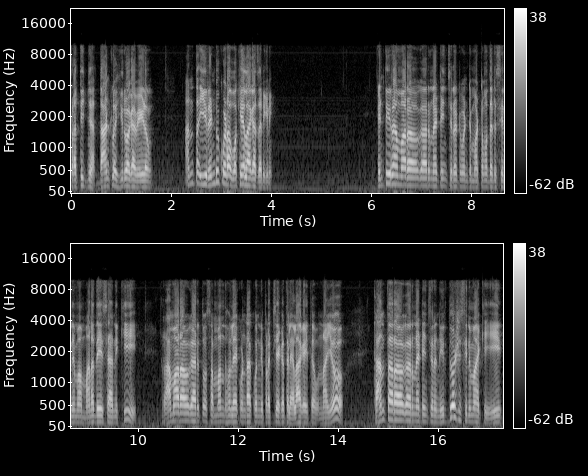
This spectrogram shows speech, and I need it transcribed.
ప్రతిజ్ఞ దాంట్లో హీరోగా వేయడం అంత ఈ రెండు కూడా ఒకేలాగా జరిగినాయి. ఎన్టీ రామారావు గారు నటించినటువంటి మొట్టమొదటి సినిమా మన దేశానికి రామారావు గారితో సంబంధం లేకుండా కొన్ని ప్రత్యేకతలు ఎలాగైతే ఉన్నాయో కాంతారావు గారు నటించిన నిర్దోషి సినిమాకి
